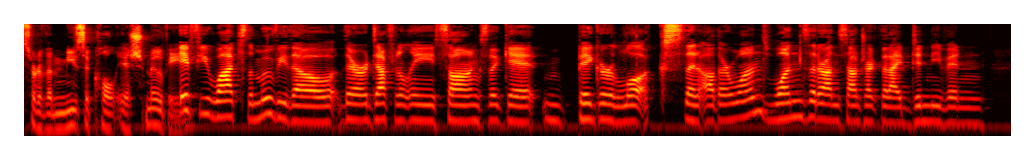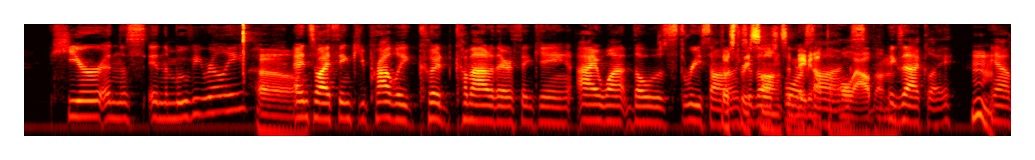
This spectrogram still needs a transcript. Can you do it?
sort of a musical ish movie. If you watch the movie, though, there are definitely songs that get bigger looks than other ones. Ones that are on the soundtrack that I didn't even hear in this in the movie, really. Oh. And so I think you probably could come out of there thinking, "I want those three songs, Those three songs and four maybe not the whole songs." album. Hmm. Exactly. Yeah.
